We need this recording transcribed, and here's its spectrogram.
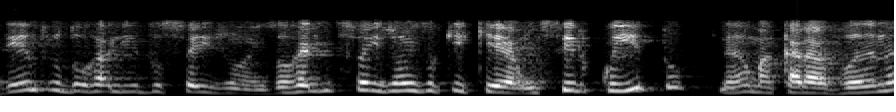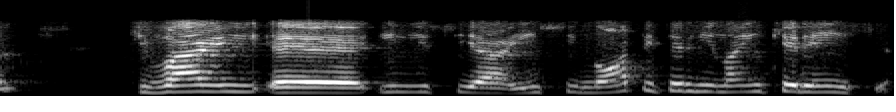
dentro do Rally dos Feijões. O Rally dos Feijões, o que, que é? Um circuito, né, uma caravana, que vai é, iniciar em Sinop e terminar em Querência,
